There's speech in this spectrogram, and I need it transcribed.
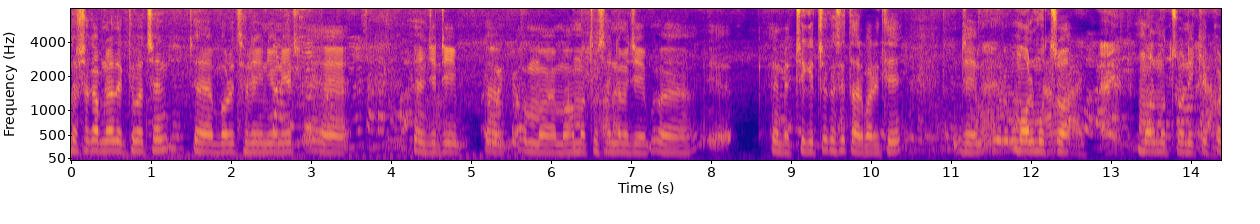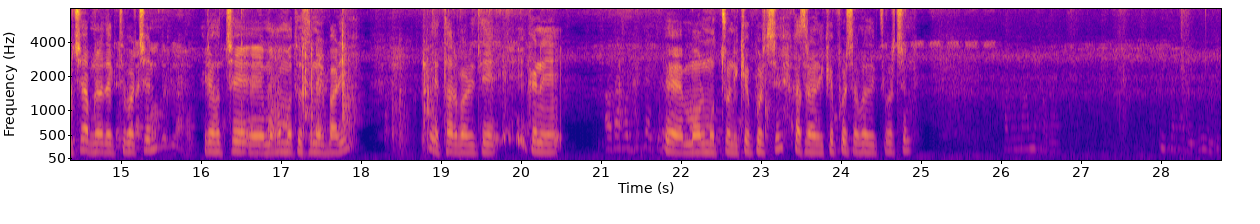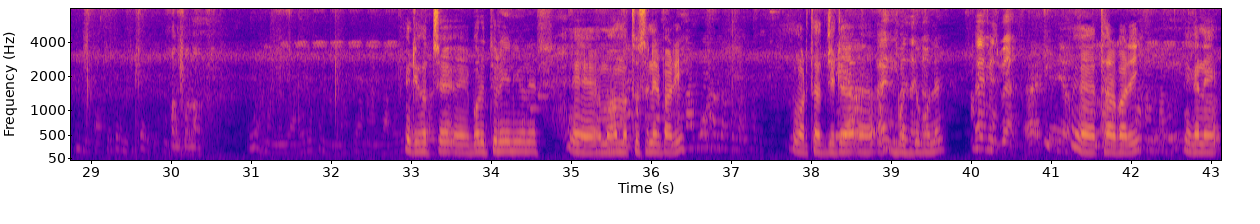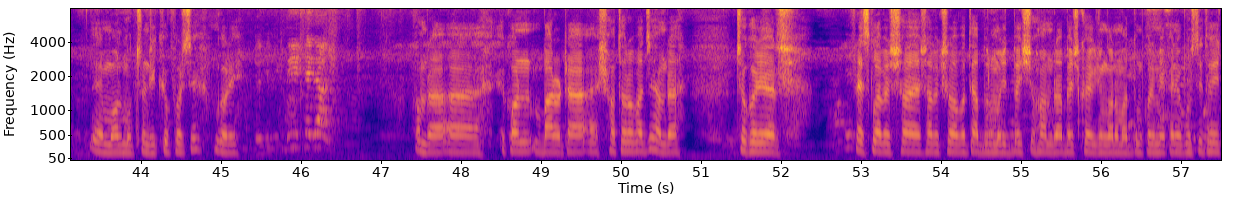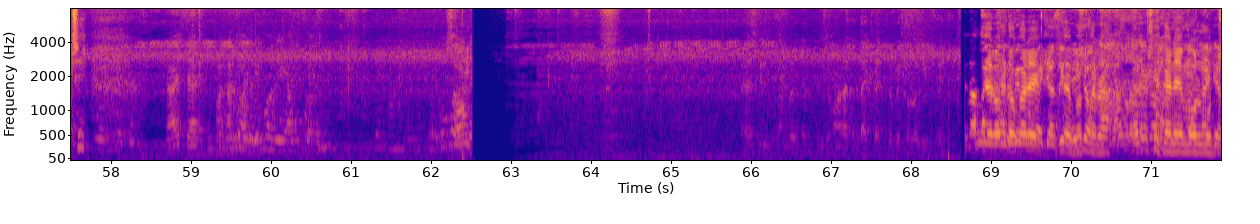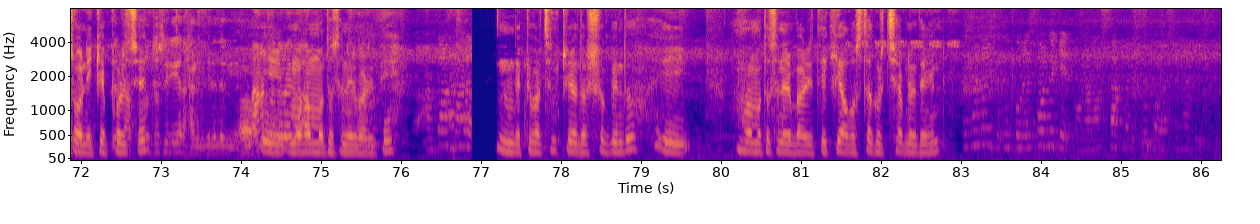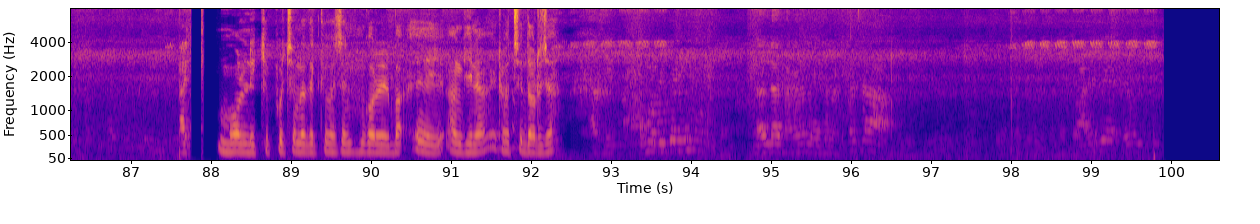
দর্শক, আপনারা দেখতে পাচ্ছেন বরিথলি ইউনিয়নের যেটি মোহাম্মদ হোসেন নামে যে চিকিৎসক আছে, তার বাড়িতে যে মলমূত্র মলমূত্র নিক্ষেপ করছে, আপনারা দেখতে পাচ্ছেন, এটা হচ্ছে মোহাম্মদ হোসেনের বাড়ি। তার বাড়িতে এখানে মলমূত্র নিক্ষেপ করছে, কাঁচরা নিক্ষেপ করছে, আপনারা দেখতে পাচ্ছেন। এটি হচ্ছে বরিতলি ইউনিয়নের মোহাম্মদ হোসেনের বাড়ি। অর্থাৎ যেটা বৌদ্ধ বলে তার বাড়ি। এখানে মলমূত্র নিক্ষেপ করছে গড়ে। আমরা এখন বারোটা সতেরো বাজে। আমরা চকরিয়ার প্রেস ক্লাবের সাবেক সভাপতি আব্দুল মজিদ ভাই সহ আমরা বেশ কয়েকজন গণমাধ্যম কর্মী এখানে উপস্থিত হয়েছি। সেখানে মলমূত্র নিক্ষেপ করেছে। মোহাম্মদ হোসেনের বাড়িতে। দেখতে পাচ্ছেন, প্রিয় দর্শকবৃন্দ, এই মোহাম্মদ হোসেনের বাড়িতে কি অবস্থা করছে আপনারা দেখেন। মল নিক্ষেপ করছে আমরা দেখতে পাচ্ছেন ঘরের এই আঙ্গিনা এটা হচ্ছে দরজা।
